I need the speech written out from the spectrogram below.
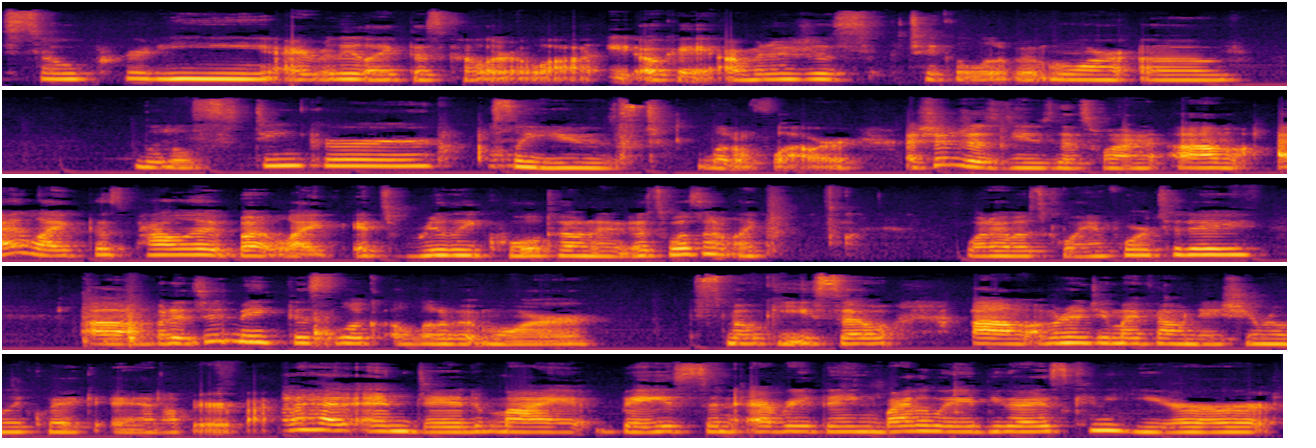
So pretty. I really like this color a lot. Okay, I'm gonna just take a little bit more of little stinker. Also used little flower. I should just use this one. Um, I like this palette, but like it's really cool tone and it just wasn't like what I was going for today. Um, but it did make this look a little bit more smoky. So um, I'm going to do my foundation really quick and I'll be right back. I went ahead and did my base and everything. By the way, if you guys can hear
